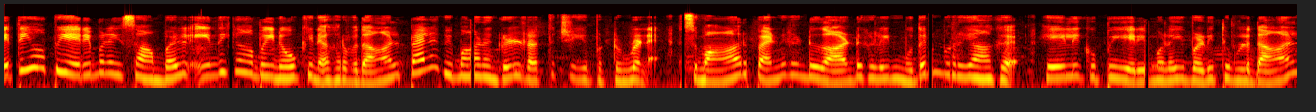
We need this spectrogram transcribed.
எத்தியோப்பிய எரிமலை சாம்பல் இந்தியாவை நோக்கி நகர்வதால் பல விமானங்கள் ரத்து செய்யப்பட்டுள்ளன. சுமார் பன்னிரண்டு ஆண்டுகளின் முதன்முறையாக ஹேலிகுப்பி எரிமலை வெடித்துள்ளதால்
